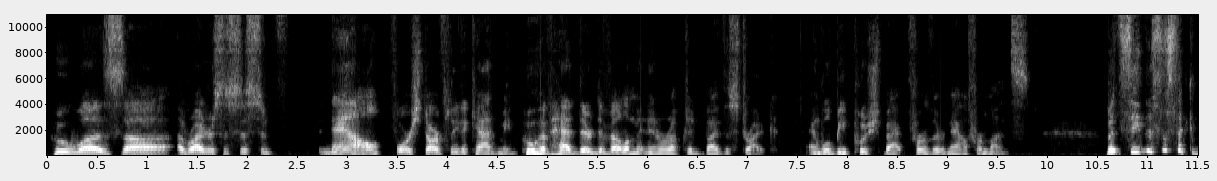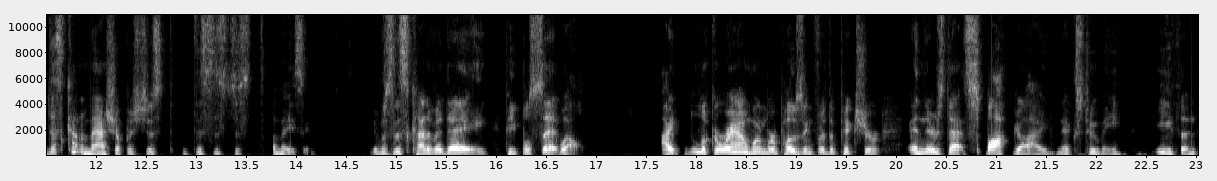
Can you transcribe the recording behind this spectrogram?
who was uh, a writer's assistant now for Starfleet Academy, who have had their development interrupted by the strike and will be pushed back further now for months. But see, this is the, this kind of mashup is just this is just amazing. It was this kind of a day. People said, well, I look around when we're posing for the picture, and there's that Spock guy next to me, Ethan,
